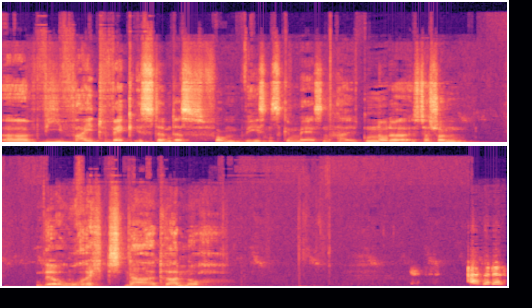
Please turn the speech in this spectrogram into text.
Äh, wie weit weg ist denn das vom wesensgemäßen Halten? Oder ist das schon oh, recht nahe dran noch. Also das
